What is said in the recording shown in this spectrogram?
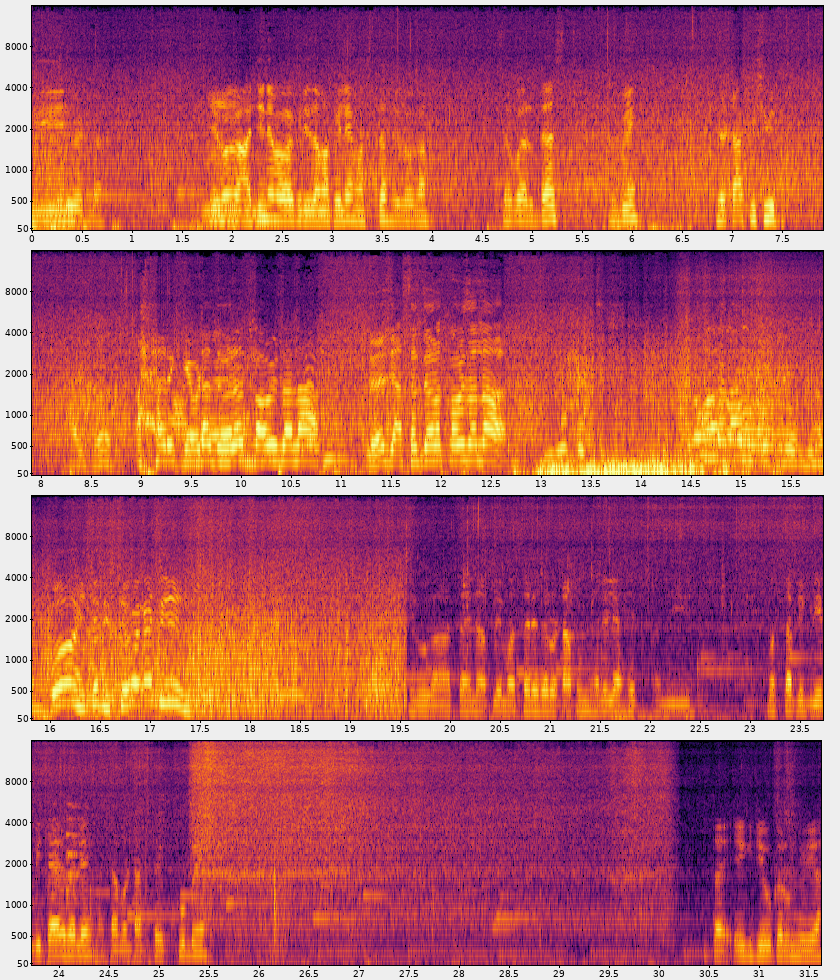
तीन. हे बघा आजीने बघा किती जमा केले मस्त. हे बघा जबरदस्त. उभे. हे टाक पिशवीत अरे केवढा जोरात पाऊस झाला. लय जास्त जोरात पाऊस झाला. हो इथे दिसतोय बघा तीन हे बघा आता आहे ना आपले मसाले सर्व टाकून झालेले आहेत आणि मस्त आपली ग्रेव्ही तयार झाली आता आपण टाकतोय खूप आहे. आता एक जीव करून घेऊया.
